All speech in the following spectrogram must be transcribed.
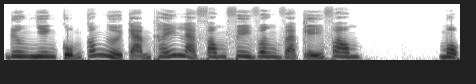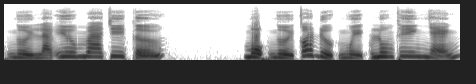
Đương nhiên cũng có người cảm thấy là Phong Phi Vân và Kỷ Phong. Một người là yêu ma chi tử, một người có được Nguyệt Luân Thiên nhãn.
